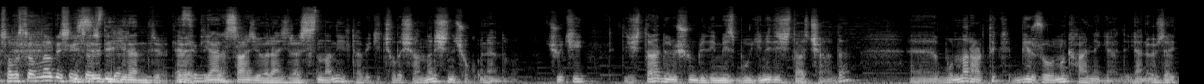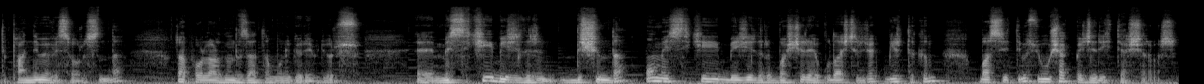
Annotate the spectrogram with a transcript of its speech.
çalışanlar da işin Bizleri de içerisinde. ilgilendiriyor. Evet Kesinlikle. yani sadece öğrenciler açısından değil tabii ki çalışanlar için de çok önemli bu. Çünkü dijital dönüşüm dediğimiz bu yeni dijital çağda bunlar artık bir zorunluluk haline geldi. Yani özellikle pandemi ve sonrasında raporlardan da zaten bunu görebiliyoruz. E, mesleki becerilerin dışında o mesleki becerileri başarıya ulaştıracak bir takım bahsettiğimiz yumuşak beceri ihtiyaçları var.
